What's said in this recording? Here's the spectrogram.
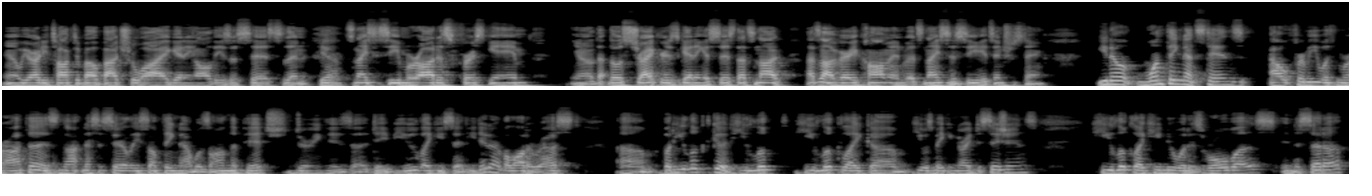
you know, we already talked about Batshuayi getting all these assists. Then Yeah. it's nice to see Morata's first game. You know, that those strikers getting assists. That's not that's not very common, but it's nice to Mhm. see. It's interesting. You know, one thing that stands out for me with Morata is not necessarily something that was on the pitch during his uh, debut. Like you said, he did have a lot of rust, um, but he looked good. He looked he looked like um, he was making the right decisions. He looked like he knew what his role was in the setup,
